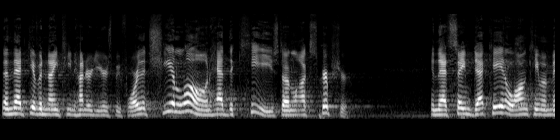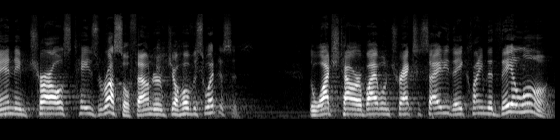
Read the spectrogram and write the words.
than that given 1900 years before, that she alone had the keys to unlock Scripture. In that same decade, along came a man named Charles Taze Russell, founder of Jehovah's Witnesses. The Watchtower Bible and Tract Society, they claim that they alone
